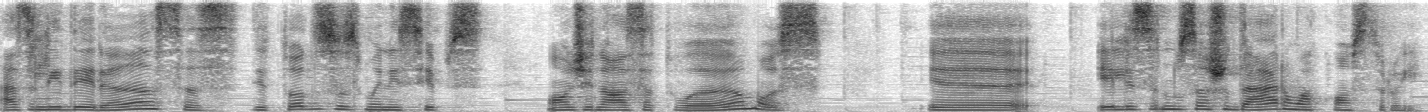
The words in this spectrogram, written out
as lideranças de todos os municípios onde nós atuamos, eh, eles nos ajudaram a construir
